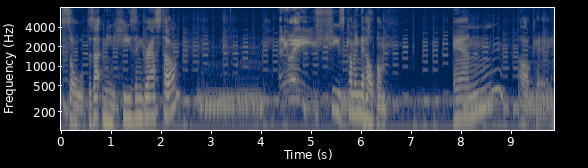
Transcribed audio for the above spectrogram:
So, does that mean he's in Grasstown? Anyway, she's coming to help him. And... Okay.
